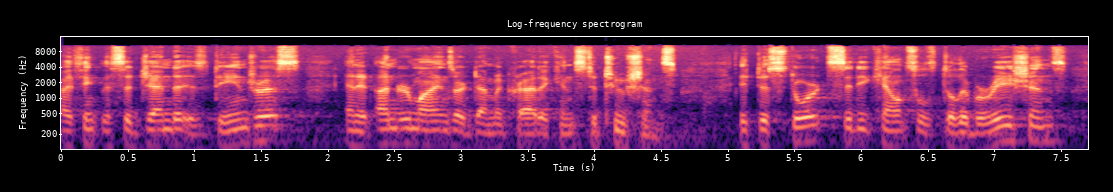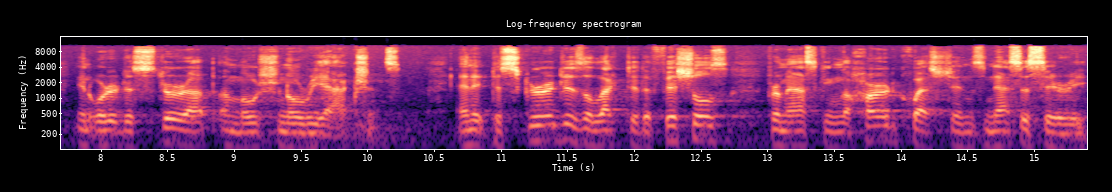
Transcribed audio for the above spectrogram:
I think this agenda is dangerous and it undermines our democratic institutions. It distorts City Council's deliberations in order to stir up emotional reactions. And it discourages elected officials from asking the hard questions necessary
